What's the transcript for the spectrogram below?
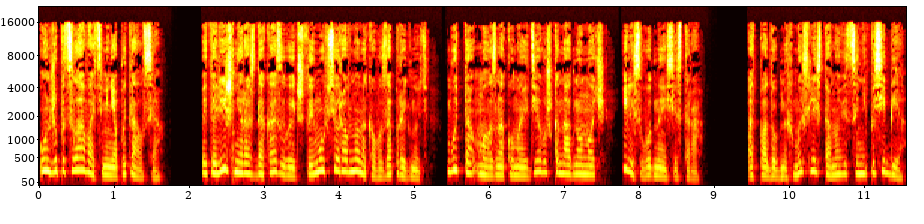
Он же поцеловать меня пытался. Это лишний раз доказывает, что ему все равно на кого запрыгнуть, будь то малознакомая девушка на одну ночь или сводная сестра. От подобных мыслей становится не по себе.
